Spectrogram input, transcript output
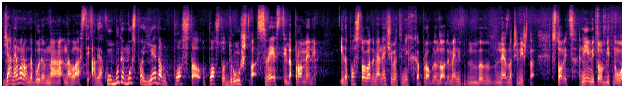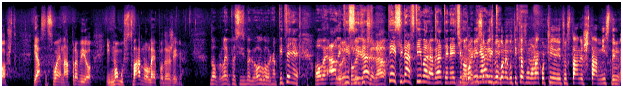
Ja ne moram da budem na, na vlasti, ali ako budem uspeo jedan posto, posto društva, svesti da promenim, i da posle toga odem, ja neću imati nikakav problem da odem. Meni ne znači ništa stolica. Nije mi to bitno uopšte. Ja sam svoje napravio i mogu stvarno lepo da živim. Dobro, lepo si izbjegao odgovor na pitanje, Ove, ali ti si, naš, ti si naš timara, brate, nećemo pa ga nisam gnjaviti. izbjegao, nego ti kažem onako činjenično stane šta mislim uh,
